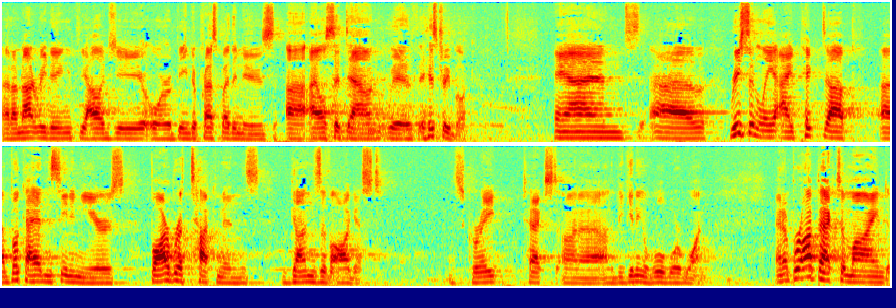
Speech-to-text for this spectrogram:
and I'm not reading theology or being depressed by the news, uh, I'll sit down with a history book. And uh, recently, I picked up a book I hadn't seen in years Barbara Tuchman's Guns of August. This great text on, uh, on the beginning of World War I. And it brought back to mind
